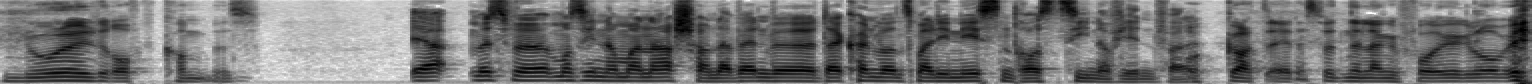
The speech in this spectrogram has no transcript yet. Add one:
null drauf gekommen ist. Ja, müssen wir, muss ich nochmal nachschauen. Da werden wir, da können wir uns mal die nächsten draus ziehen, auf jeden Fall. Oh Gott, ey, das wird eine lange Folge, glaube ich.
